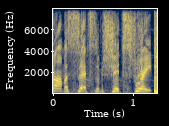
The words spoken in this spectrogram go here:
Time set some shit straight.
